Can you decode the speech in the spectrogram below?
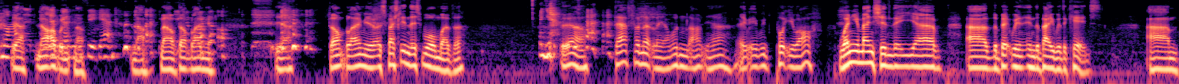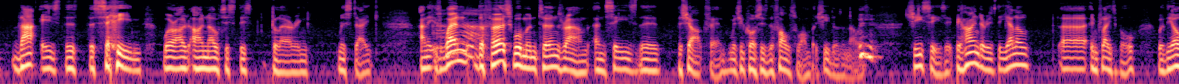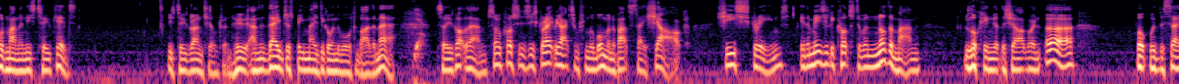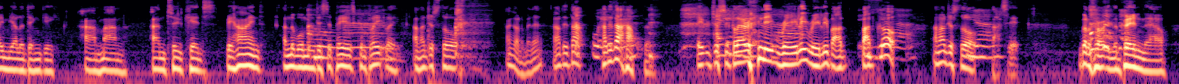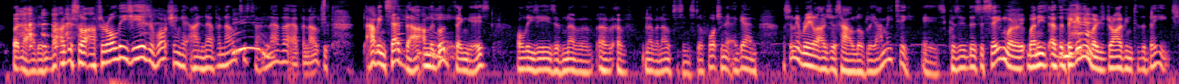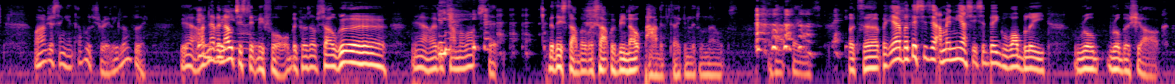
Not Yeah. happening. No, I'm I wouldn't, no. No, Like, no, don't blame you. off. Yeah. don't blame you, especially in this warm weather. Yeah. Yeah, definitely. I wouldn't. I, yeah, it, it would put you off when you mentioned the uh, uh, the bit in the bay with the kids. Um, that is the the scene where I, I noticed this glaring mistake, and it's when the first woman turns round and sees the the shark fin, which of course is the false one, but she doesn't know it. She sees it. Behind her is the yellow uh, inflatable with the old man and his two kids his two grandchildren, who and they've just been made to go in the water by the mayor. Yeah. So you've got them. So of course there's this great reaction from the woman about to say shark. She screams. It immediately cuts to another man looking at the shark, going uh, but with the same yellow dinghy and man and two kids behind, and the woman Oh, disappears man. completely. And I just thought, hang on a minute, how did that? How did that happen? It was just I a glaringly, really, really bad, bad cut. Yeah. And I just thought, Yeah. that's it. I've got to throw it in the bin now. But no, I didn't. But I just thought, after all these years of watching it, I never noticed. I never ever noticed. Having Mm. It's said so that, and the good thing is, all these years of never of, of never noticing stuff. Watching it again, I suddenly realised just how lovely Amity is. Because there's a scene where when he's at the beginning Yeah. where he's driving to the beach. Well, I'm just thinking, oh, it's really lovely. Yeah, I'd never really noticed it before because I'm so, uh, yeah, every time I watched it. But this time I was sat with my notepad taking little notes about things. But uh, but yeah, but this is it. I mean, yes, it's a big wobbly rub, rubber shark,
